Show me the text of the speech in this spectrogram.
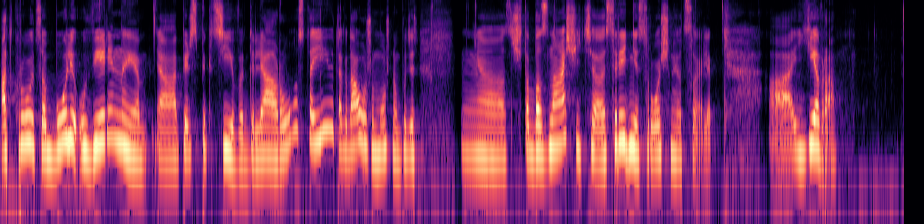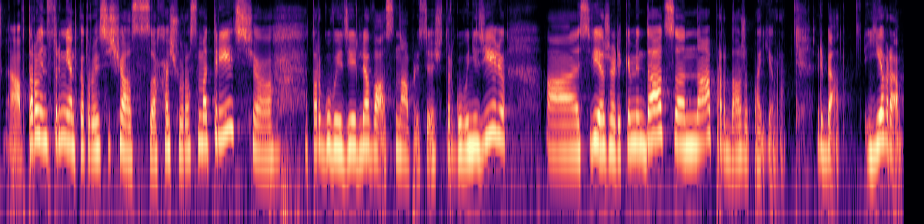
откроются более уверенные перспективы для роста, и тогда уже можно будет значит, обозначить среднесрочные цели. А, евро. А, второй инструмент, который сейчас а, хочу рассмотреть, торговые идеи для вас на предстоящую торговую неделю, свежая рекомендация на продажу по евро. Ребят, евро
